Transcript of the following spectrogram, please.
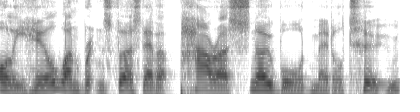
Ollie Hill won Britain's first ever para snowboard medal too.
